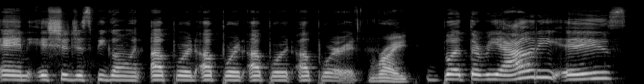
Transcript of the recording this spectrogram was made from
and it should just be going upward, upward, upward, upward. Right. But the reality is,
